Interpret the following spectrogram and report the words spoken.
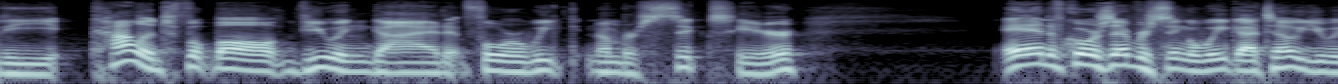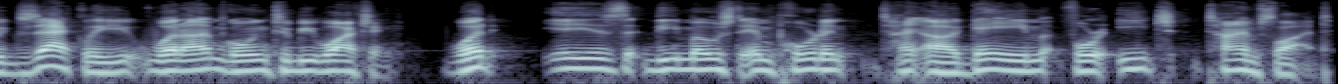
the college football viewing guide for week number six here. And of course, every single week I tell you exactly what I'm going to be watching. What is the most important uh, game for each time slot?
